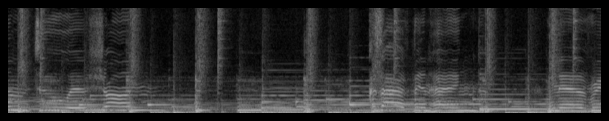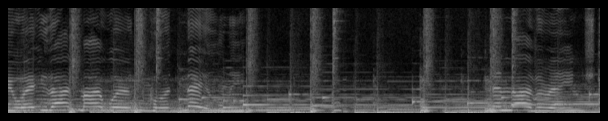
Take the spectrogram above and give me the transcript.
intuition. Cause I've been hanged in every way that my words could nail me. And I've arranged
